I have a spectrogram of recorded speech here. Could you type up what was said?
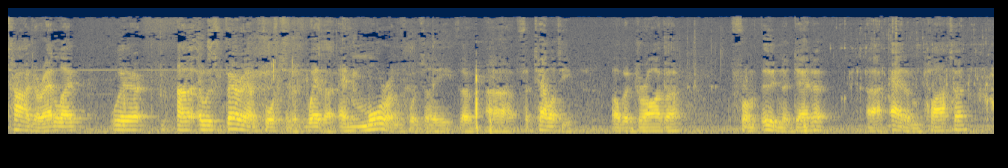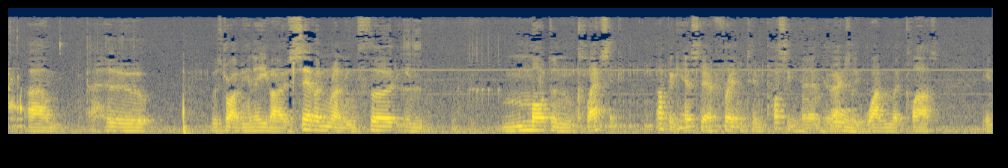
Targa Adelaide, where uh, it was very unfortunate weather, and more unfortunately the uh, fatality of a driver from Oodnadatta, uh, Adam Plata, um, who was driving an Evo 7, running third in modern classic, up against our friend Tim Possingham, who actually won the class in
